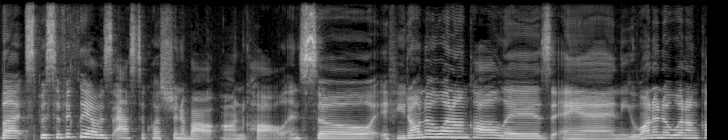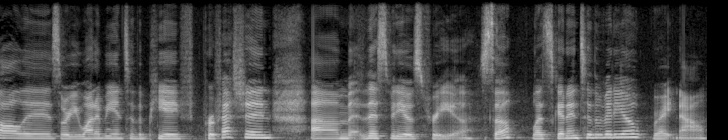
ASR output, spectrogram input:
but specifically I was asked a question about on-call. And so if you don't know what on-call is and you wanna know what on-call is or you wanna be into the PA profession, um, this video is for you. So let's get into the video right now.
